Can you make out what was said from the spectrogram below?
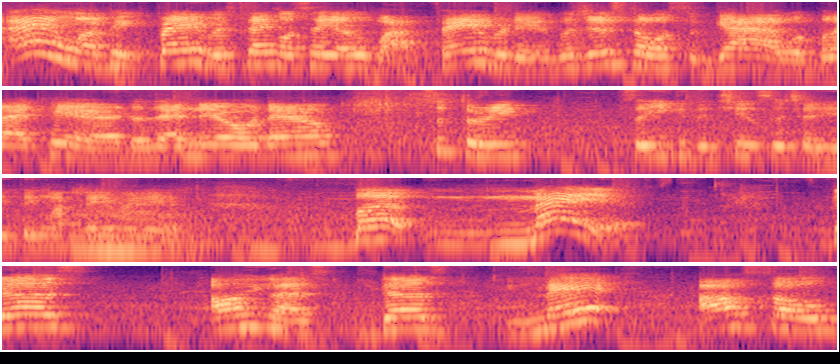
I ain't want to pick favorites. They gonna tell you who my favorite is, but just know it's a guy with black hair. Does that narrow down to three? So you get to choose which one you think my favorite is. But man, does all you guys does Matt also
